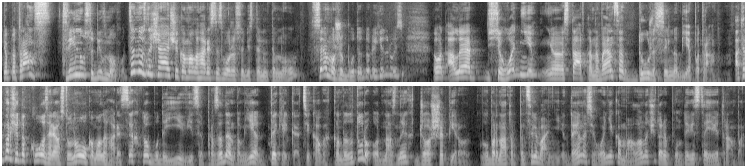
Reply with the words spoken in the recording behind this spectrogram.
Тобто Трамп стрільнув собі в ногу. Це не означає, що Камала Гарріс не зможе собі стрільнути в ногу. Все може бути, дорогі друзі. От, але сьогодні е, ставка на Венса дуже сильно б'є по Трампу. А тепер щодо козиря основного у Камали Гарріс. Це хто буде її віце-президентом. Є декілька цікавих кандидатур. Одна з них Джош Шапіро, губернатор Пенсильванії, де на сьогодні Камала на 4 пункти відстає від Трампа.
